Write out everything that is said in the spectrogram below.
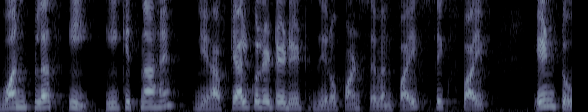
1 plus e e कितना है? You have calculated it 0.7565 into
